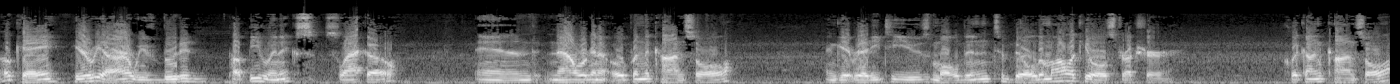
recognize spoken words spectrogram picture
Okay, here we are. We've booted Puppy Linux Slacko, and now we're going to open the console and get ready to use Molden to build a molecule structure. Click on console.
